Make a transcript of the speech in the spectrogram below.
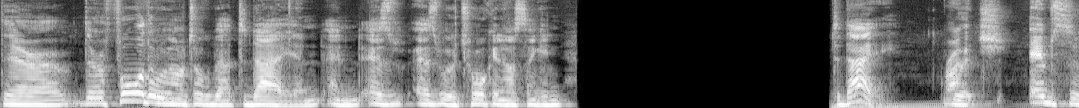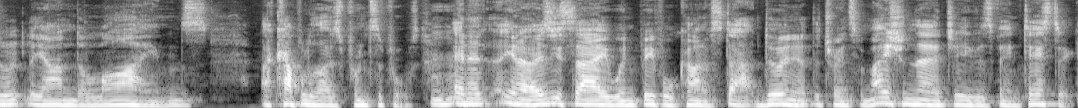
there are there are four that we want to talk about today. And and as as we were talking, I was thinking today, Right. which absolutely underlines a couple of those principles. Mm-hmm. And it, you know, as you say, when people kind of start doing it, the transformation they achieve is fantastic.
